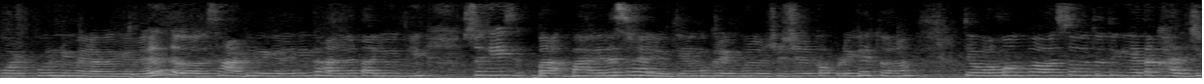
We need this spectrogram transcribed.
वटपौर्णिमेला वगैरे साडी वगैरे ही घालण्यात आली होती. सो ही बा बाहेरच राहिली होती. आणि मग रेग्युलरचे जे कपडे घेतो ना तेव्हा मग असं होत होतं की आता खालचे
